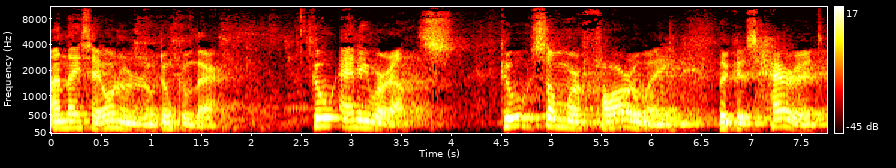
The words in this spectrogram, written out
And they say, Oh, no, no, no, don't go there. Go anywhere else. Go somewhere far away because Herod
